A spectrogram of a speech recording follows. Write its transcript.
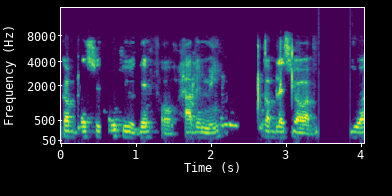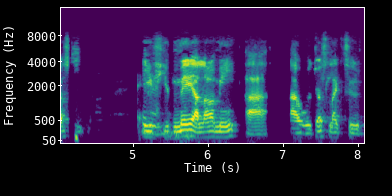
God bless you. Thank you again for having me. God bless you, our viewers. If you may allow me, uh, I would just like to,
